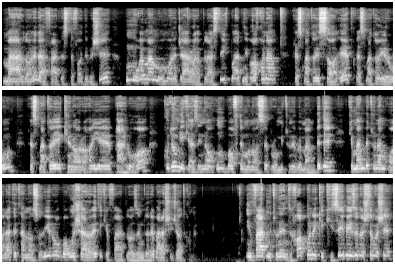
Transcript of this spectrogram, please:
مردانه در فرد استفاده بشه اون موقع من به عنوان جراح پلاستیک باید نگاه کنم. قسمت های ساعد قسمت های رون قسمت های کناره های پهلوها کدوم یکی از اینا اون بافت مناسب رو می‌تونه به من بده که من بتونم آلت تناسلی رو با اون شرایطی که فرد لازم داره براش ایجاد کنم. این فرد می‌تونه انتخاب کنه که کیسه بیزه داشته باشه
